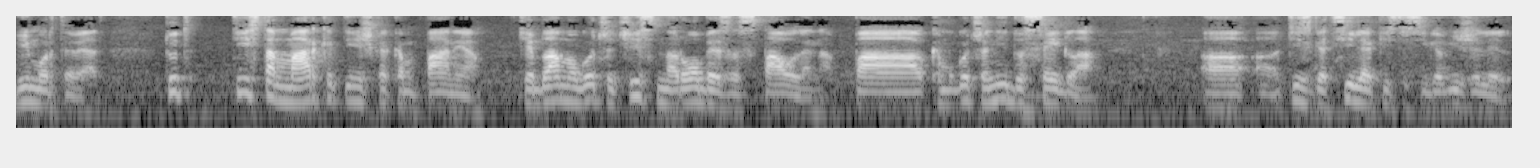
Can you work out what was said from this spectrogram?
vi morate vedeti. Tudi tista marketinška kampanja, ki je bila mogoče čist narobe zastavljena, pa ki mogoče ni dosegla tistega cilja, ki ste si ga vi želeli.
